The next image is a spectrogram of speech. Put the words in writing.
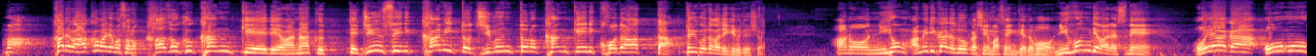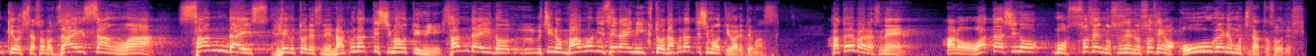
まあ、彼はあくまでもその家族関係ではなくって、純粋に神と自分との関係にこだわったということができるでしょう。あの、日本、アメリカではどうか知りませんけども、日本ではですね、親が大儲けをしたその財産は3代減るとですね、なくなってしまうというふうに、3代のうちの孫に世代に行くとなくなってしまうと言われています。例えばですね、あの、私のもう祖先の祖先の祖先は大金持ちだったそうです。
